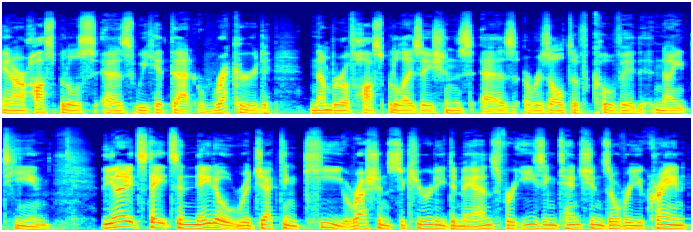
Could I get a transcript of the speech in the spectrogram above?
in our hospitals as we hit that record number of hospitalizations as a result of COVID 19. The United States and NATO rejecting key Russian security demands for easing tensions over Ukraine,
